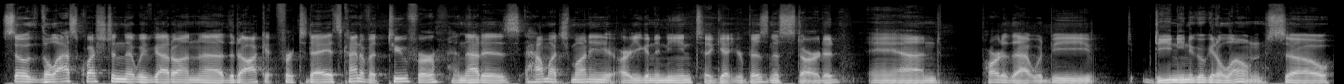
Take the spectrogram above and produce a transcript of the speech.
So the last question that we've got on uh, the docket for today, it's kind of a twofer, and that is how much money are you going to need to get your business started? And part of that would be, do you need to go get a loan? So,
